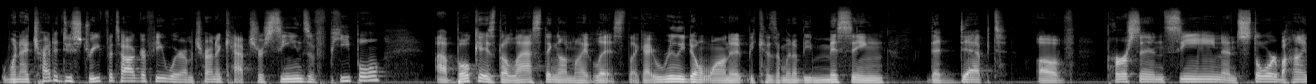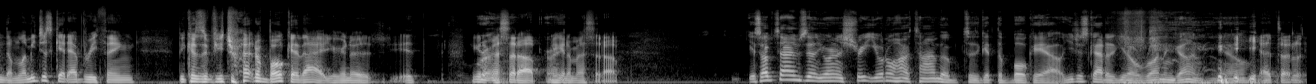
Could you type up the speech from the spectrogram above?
when I try to do street photography where I'm trying to capture scenes of people, uh, bokeh is the last thing on my list. Like I really don't want it because I'm going to be missing the depth of person, scene, and store behind them. Let me just get everything because if you try to bokeh that, you're gonna it, you're gonna Right, mess it up. You're gonna mess it up. Yeah, sometimes uh, you're on the street, you don't have time to, to get the bokeh out. You just got to, you know, run and gun, you know. yeah, totally.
